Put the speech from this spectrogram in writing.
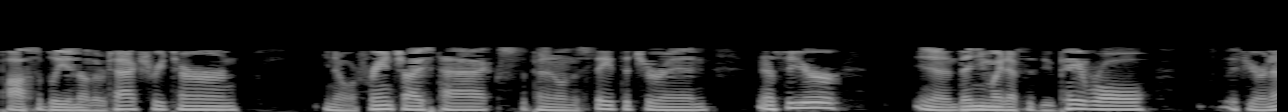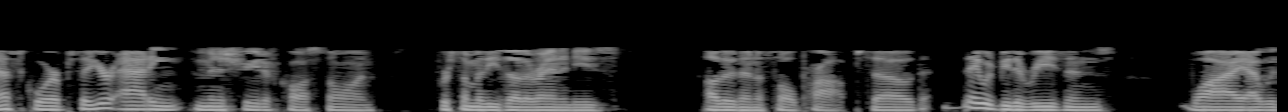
possibly another tax return, you know, a franchise tax, depending on the state that you're in. You know, so you're, you know, then you might have to do payroll if you're an S corp. So you're adding administrative costs on for some of these other entities other than a sole prop. So th- they would be the reasons why I would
